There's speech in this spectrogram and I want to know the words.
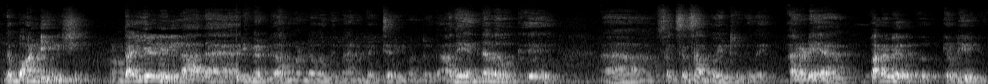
இந்த பாண்டிங் மிஷின் தையல் இல்லாத ரெடிமேட் கார்மெண்ட்டை வந்து மேனுஃபேக்சரிங் பண்ணுறது அது எந்த அளவுக்கு சக்ஸஸாக போயிட்டு இருக்குது அதனுடைய வரவேற்பு எப்படி இருக்கு?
